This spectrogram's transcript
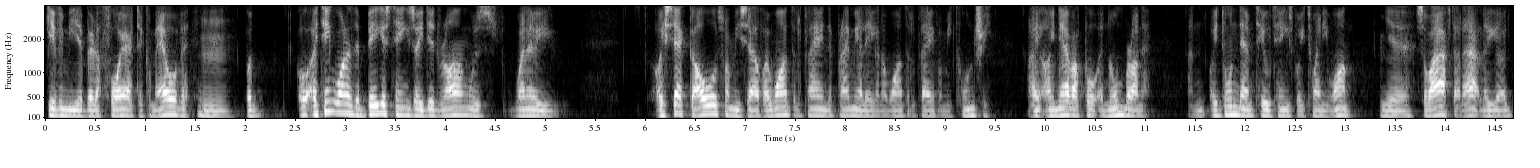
giving me a bit of fire to come out of it. Mm. But I think one of the biggest things I did wrong was when I I set goals for myself. I wanted to play in the Premier League and I wanted to play for my country. I, I never put a number on it, and I done them two things by twenty one. Yeah. So after that, like I,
